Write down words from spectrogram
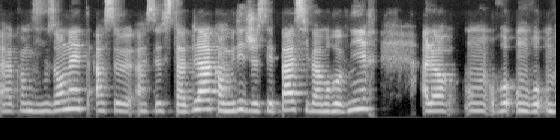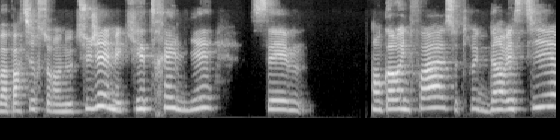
euh, quand vous en êtes à ce à ce stade-là quand vous dites je sais pas s'il va me revenir alors on va partir sur un autre sujet mais qui est très lié c'est encore une fois ce truc d'investir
